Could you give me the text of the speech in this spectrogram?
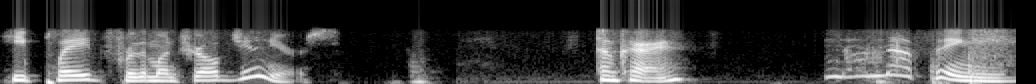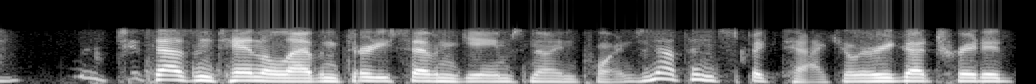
he played for the Montreal Juniors. Okay. No, nothing. 2010 11, 37 games, nine points. Nothing spectacular. He got traded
